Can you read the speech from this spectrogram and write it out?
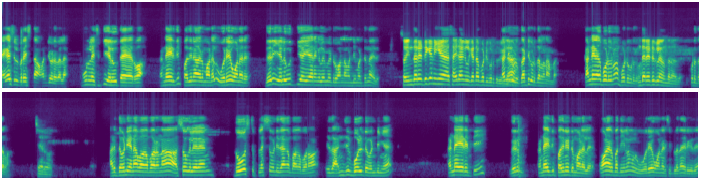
நெகோசியல் பிரைஸ் தான் வண்டியோட விலை. மூணு லட்சத்தி எழுபத்தாயிரம் ரூபா. ரெண்டாயிரத்தி பதினாறு மாடல் ஒரே ஓனர் வெறும் எழுபத்தி ஐயாயிரம் கிலோமீட்டர் ஓடின வண்டி மட்டும்தான் இது. ஸோ இந்த ரேட்டுக்கே நீங்க சைடு ஆங்கிள் கேட்டா போட்டு கட்டி கொடுத்துருவீங்களா கொடு கட்டி கொடுத்துடலாம் நம்ம கண்டெய்னர் போட்டுக்கலாம் போட்டு கொடுக்கலாம். இந்த ரேட்டுக்குள்ளே வந்துடாது. கொடுத்துடலாம். சரி ஓகே அடுத்த வண்டி என்ன பார்க்க போறோம்னா அசோக் லேலன் தோஸ்த் ப்ளஸ் வண்டி தாங்க பார்க்க போறோம். இது அஞ்சு போல்ட் வண்டிங்க. ரெண்டாயிரத்தி வெறும் ரெண்டாயிரத்தி பதினெட்டு மாடலு ஓனர் பார்த்தீங்கன்னா உங்களுக்கு ஒரே ஓனர்ஷிப்பில் தான் இருக்குது.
